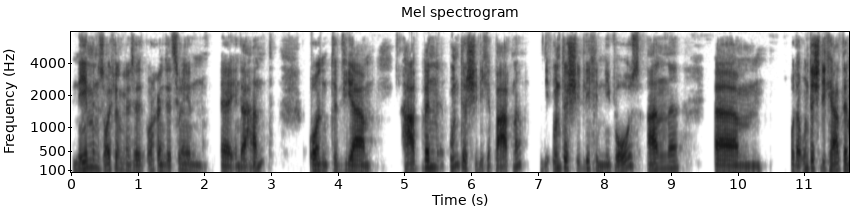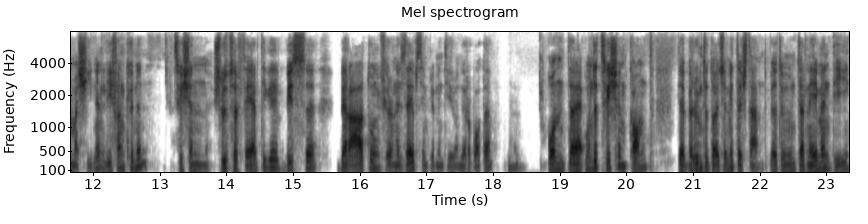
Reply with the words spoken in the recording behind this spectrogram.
nehmen solche Organisationen äh, in der Hand und wir haben unterschiedliche Partner, die unterschiedliche Niveaus an ähm, oder unterschiedliche Art der Maschinen liefern können, zwischen Schlüsselfertige bis äh, Beratung für eine Selbstimplementierung der Roboter. Und, äh, und dazwischen kommt der berühmte deutsche Mittelstand, mit Unternehmen, die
